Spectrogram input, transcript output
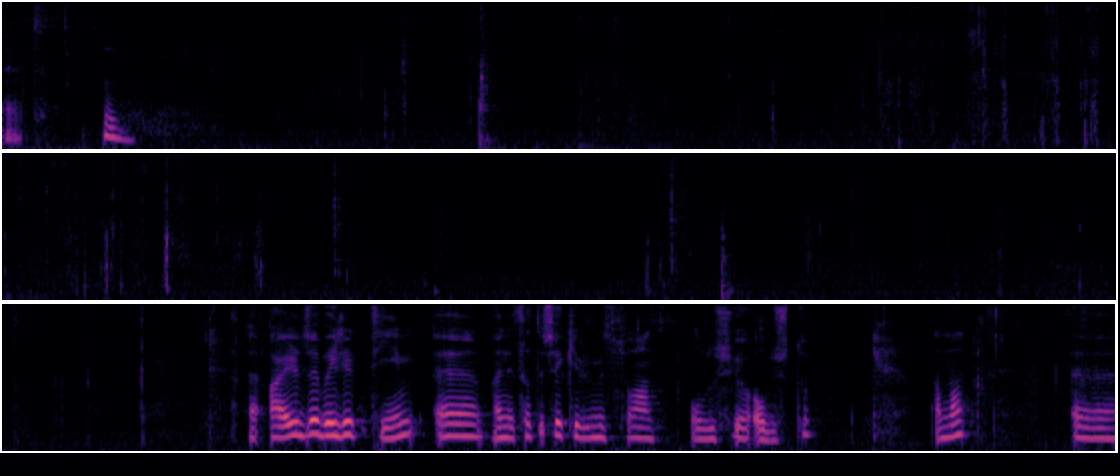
Evet. Hı. E, Ayrıca belirttiğim e, hani satış ekibimiz şu an oluşuyor, oluştu. Ama e,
